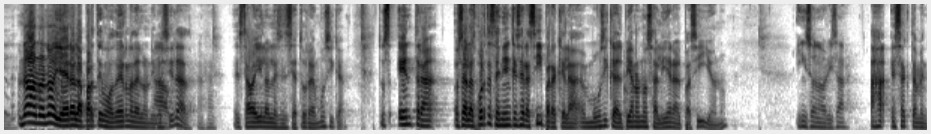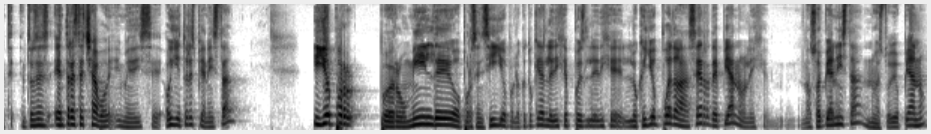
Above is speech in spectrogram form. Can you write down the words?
no, no, no, ya era la parte moderna de la ah, universidad. Estaba ahí la licenciatura de música. Entonces entra, o sea, las puertas tenían que ser así para que la música del piano no saliera al pasillo, ¿no? Insonorizar. Ajá, exactamente. Entonces entra este chavo y me dice, oye, ¿tú eres pianista? Y yo por, por humilde o por sencillo, por lo que tú quieras, le dije, pues le dije, lo que yo pueda hacer de piano. Le dije, no soy pianista, no estudio piano,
